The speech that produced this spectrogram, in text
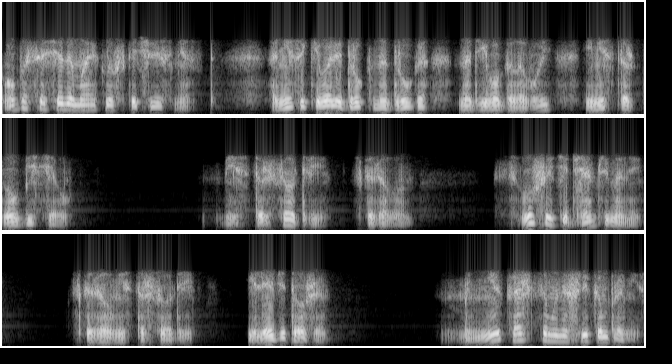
Оба соседа Майкла вскочили с мест. Они закивали друг на друга над его головой, и мистер Долби сел. «Мистер Содри», — сказал он. «Слушайте, джентльмены», — сказал мистер Содри, — «и леди тоже». Мне кажется, мы нашли компромисс.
